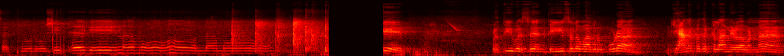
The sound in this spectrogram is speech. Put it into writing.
ಸದ್ಗುರು ಸಿದ್ಧಗೆ ನಮೋ ನಮೋ. ಪ್ರತಿ ವರ್ಷದಂತೆ ಈ ಸಲವಾದರೂ ಕೂಡ ಜಾನಪದ ಕಲಾಮೇಳವನ್ನು,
